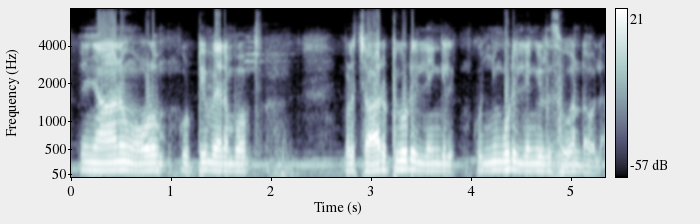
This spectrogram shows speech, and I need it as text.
പിന്നെ ഞാനും ഓളും കുട്ടിയും വരുമ്പോൾ ഇപ്പോൾ ചാരുട്ടി കൂടി ഇല്ലെങ്കിൽ കുഞ്ഞും കൂടി ഇല്ലെങ്കിൽ ഒരു സുഖം ഉണ്ടാവില്ല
